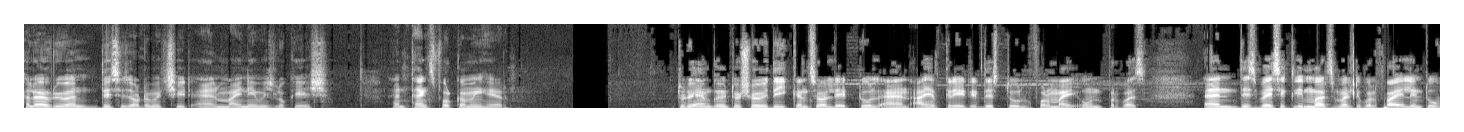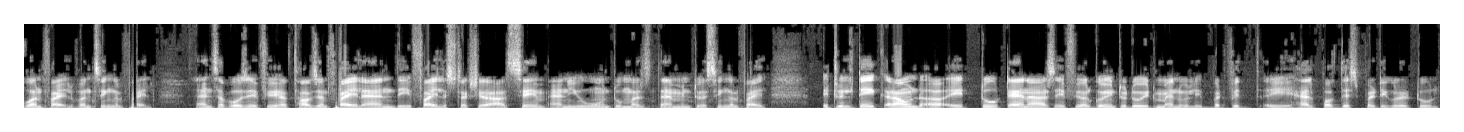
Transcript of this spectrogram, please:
Hello everyone, this is Automate Sheet and my name is Lokesh. And thanks for coming here. Today I'm going to show you the consolidate tool and I have created this tool for my own purpose. And this basically merge multiple file into one file, one single file. And suppose if you have thousand file and the file structure are same and you want to merge them into a single file it will take around uh, 8 to 10 hours if you are going to do it manually. But with the help of this particular tool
